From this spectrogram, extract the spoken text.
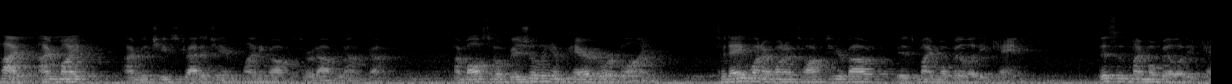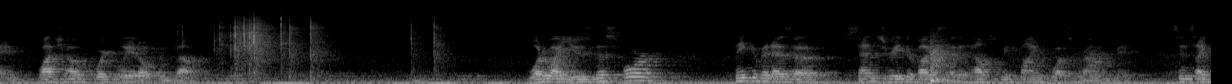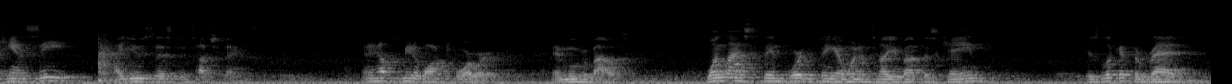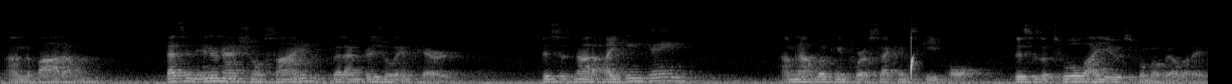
Hi, I'm Mike. I'm the Chief Strategy and Planning Officer at Avianca. I'm also visually impaired or blind. Today, what I want to talk to you about is my mobility cane. This is my mobility cane. Watch how quickly it opens up. What do I use this for? Think of it as a sensory device that it helps me find what's around me. Since I can't see, I use this to touch things. And it helps me to walk forward and move about. One last important thing I want to tell you about this cane is look at the red on the bottom. That's an international sign that I'm visually impaired. This is not a hiking cane. I'm not looking for a second ski pole. This is a tool I use for mobility.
